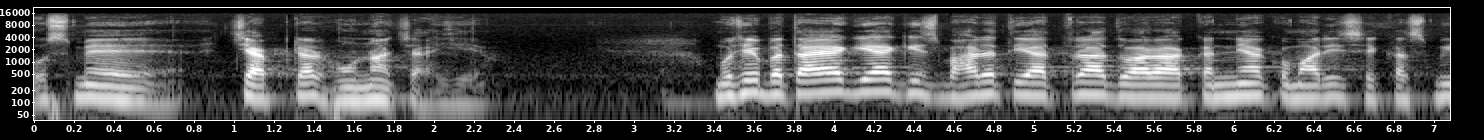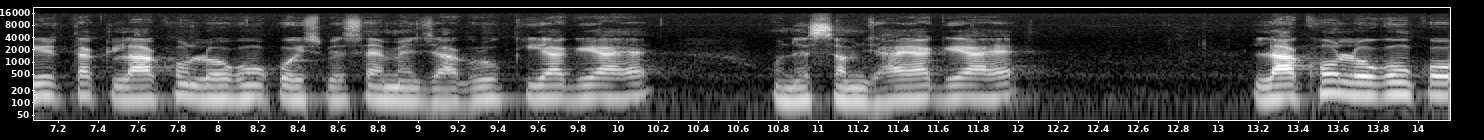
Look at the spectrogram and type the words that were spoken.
उसमें चैप्टर होना चाहिए। मुझे बताया गया कि इस भारत यात्रा द्वारा कन्याकुमारी से कश्मीर तक लाखों लोगों को इस विषय में जागरूक किया गया है, उन्हें समझाया गया है। लाखों लोगों को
